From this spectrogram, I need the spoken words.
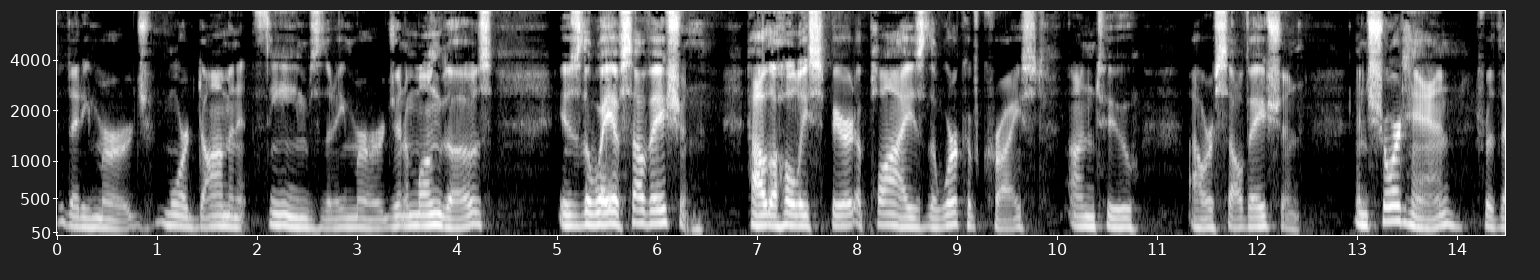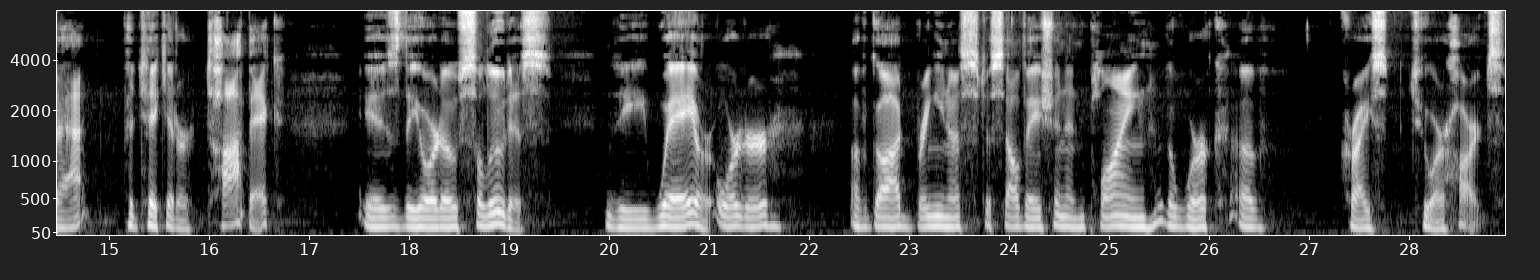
that emerge, more dominant themes that emerge. And among those is the way of salvation how the Holy Spirit applies the work of Christ unto our salvation. And shorthand for that particular topic is the Ordo Salutis, the way or order of God bringing us to salvation and applying the work of Christ to our hearts.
